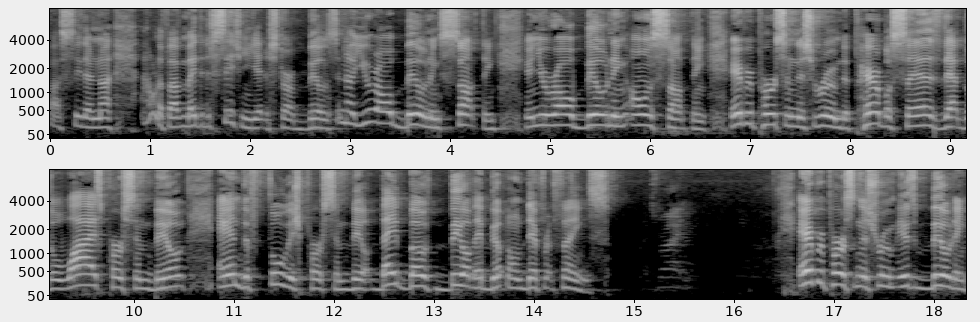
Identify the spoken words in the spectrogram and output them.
if I see that not. I don't know if I've made the decision yet to start building. No, you're all building something, and you're all building on something. Every person in this room, the parable says that the wise person built and the foolish person built. They both built, they built on different things. Every person in this room is building.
